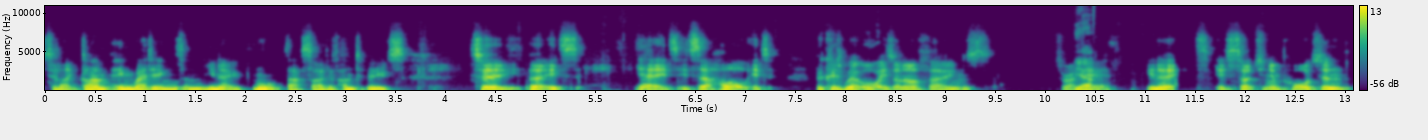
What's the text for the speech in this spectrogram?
to like glamping weddings and you know more that side of hunter boots. To but it's yeah it's it's a whole it's because we're always on our phones it's right Yeah. here you know it's it's such an important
